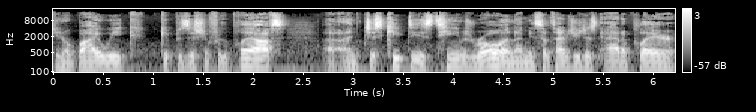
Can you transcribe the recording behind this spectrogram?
you know, bye week, get positioned for the playoffs, uh, and just keep these teams rolling. I mean, sometimes you just add a player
